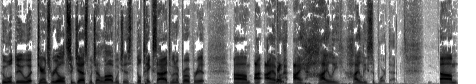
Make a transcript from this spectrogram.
who will do what Terrence Real suggests, which I love, which is they'll take sides when appropriate. Um, I, I have, a, I highly, highly support that. Um,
